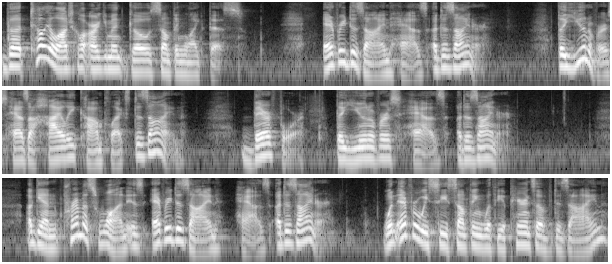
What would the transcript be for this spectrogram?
The teleological argument goes something like this Every design has a designer. The universe has a highly complex design. Therefore, the universe has a designer. Again, premise one is every design has a designer. Whenever we see something with the appearance of design,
